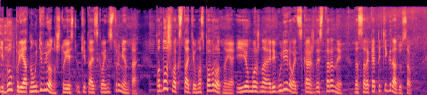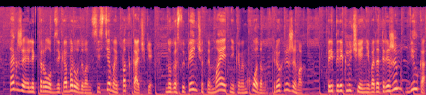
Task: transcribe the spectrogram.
и был приятно удивлен, что есть у китайского инструмента. Подошва, кстати, у нас поворотная, и ее можно регулировать с каждой стороны до 45 градусов. Также электролобзик оборудован системой подкачки, многоступенчатым маятниковым ходом в трех режимах. При переключении в этот режим вилка,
